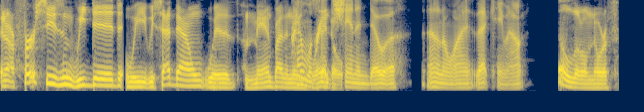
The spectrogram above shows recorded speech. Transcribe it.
In our first season, we did we we sat down with a man by the name I almost Randall. said Shenandoah. I don't know why that came out. a little north.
